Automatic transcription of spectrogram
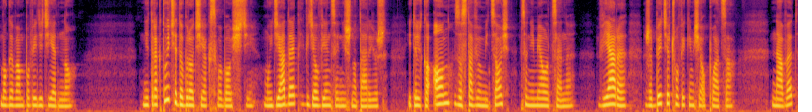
mogę wam powiedzieć jedno. Nie traktujcie dobroci jak słabości. Mój dziadek widział więcej niż notariusz i tylko on zostawił mi coś, co nie miało ceny. Wiarę, że bycie człowiekiem się opłaca. Nawet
